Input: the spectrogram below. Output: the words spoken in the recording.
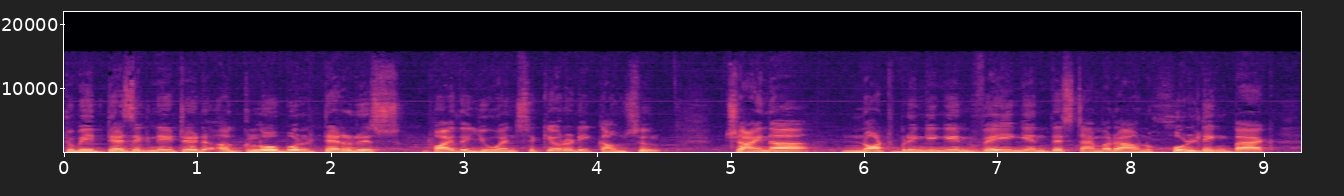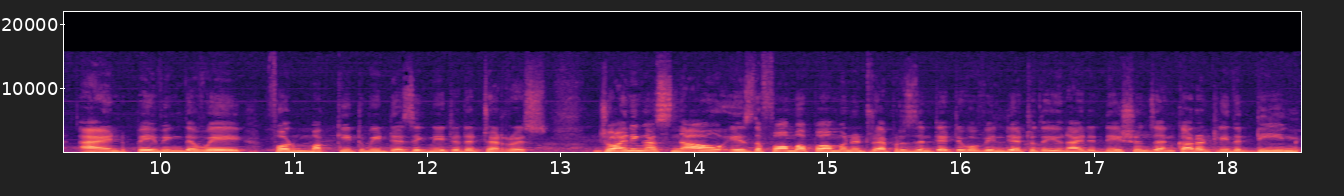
to be designated a global terrorist by the UN Security Council. China not bringing in, weighing in this time around, holding back and paving the way for Makki to be designated a terrorist. Joining us now is the former permanent representative of India to the United Nations and currently the Dean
